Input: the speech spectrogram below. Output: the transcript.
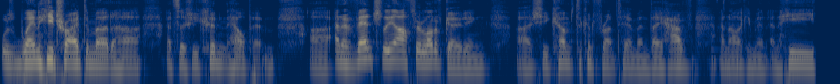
was when he tried to murder her, and so she couldn't help him. Uh, and eventually, after a lot of goading, uh, she comes to confront him, and they have an argument. And he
